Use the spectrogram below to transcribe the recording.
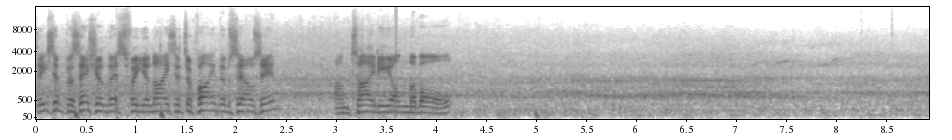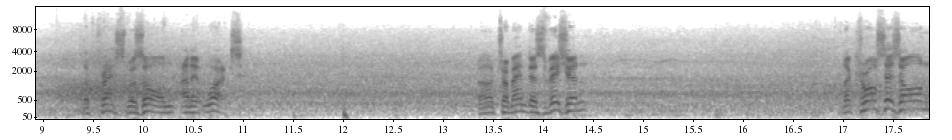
Decent position this for United to find themselves in. Untidy on the ball. Press was on and it worked. Oh, tremendous vision. The cross is on.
